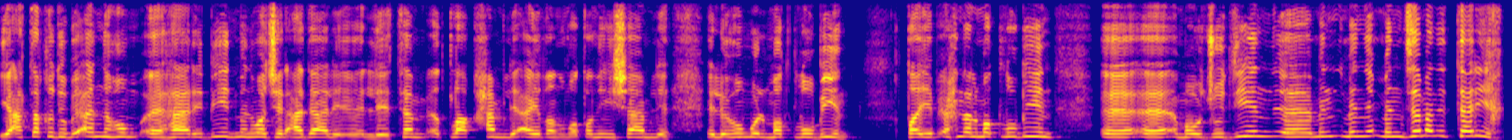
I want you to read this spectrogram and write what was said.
يعتقدوا بأنهم هاربين من وجه العدالة اللي تم إطلاق حملة أيضا وطنية شاملة اللي هم المطلوبين. طيب إحنا المطلوبين آه، آه، موجودين آه، من من من زمن التاريخ.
